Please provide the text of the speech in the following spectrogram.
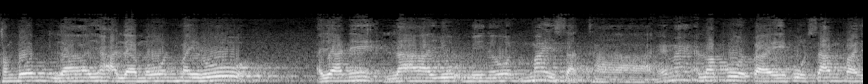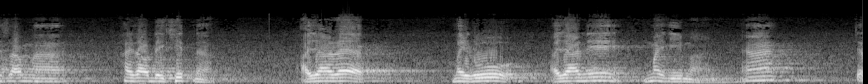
ข้างบนลายะละมูลไม่รู้อายานี้ลายุมีนูนไม่ศรัทธาเห็นไหมเราพูดไปพูดซ้ำไปซ้ำมา ให้เราได้คิดนะอายาแรกไม่รู้อายานี้ไม่อีมานนะจะ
